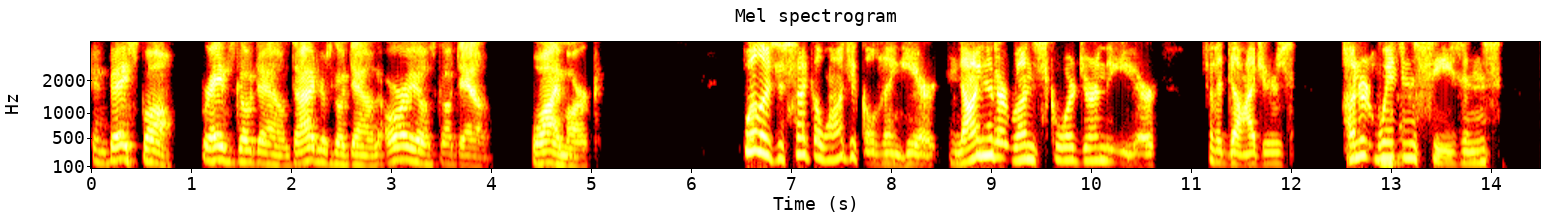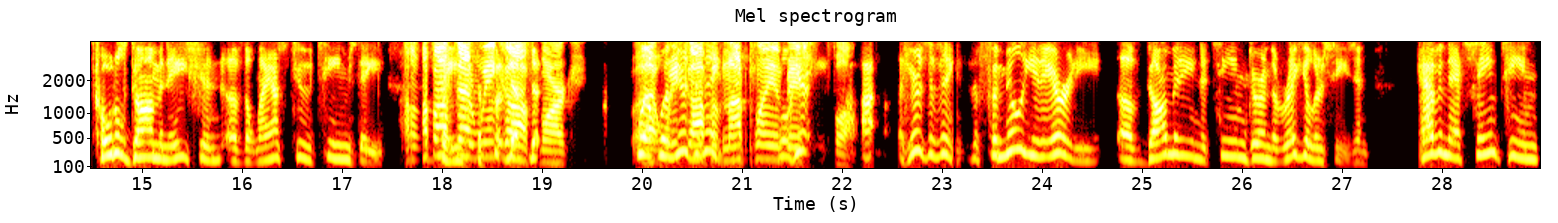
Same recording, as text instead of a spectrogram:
In baseball, Braves go down, Dodgers go down, Orioles go down. Why, Mark? Well, there's a psychological thing here. 900 runs scored during the year for the Dodgers, 100 win seasons, total domination of the last two teams they. How about that week the, off, the, Mark? Uh, well, that well, week off of not playing well, baseball. Here, here's the thing the familiarity of dominating the team during the regular season, having that same team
